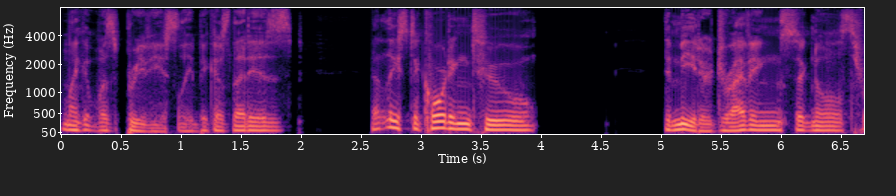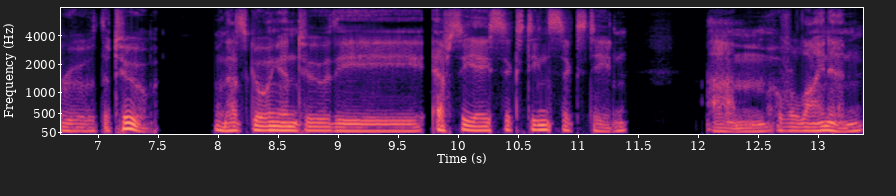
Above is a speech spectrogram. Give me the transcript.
like it was previously because that is at least according to the meter driving signal through the tube. And that's going into the FCA 1616 um, over line in.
